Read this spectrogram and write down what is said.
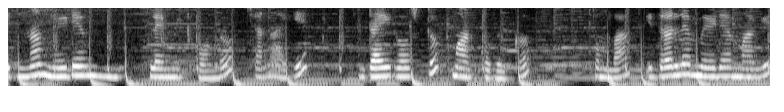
ಇದನ್ನ ಮೀಡಿಯಮ್ ಫ್ಲೇಮ್ ಇಟ್ಕೊಂಡು ಚೆನ್ನಾಗಿ ಡ್ರೈ ರೋಸ್ಟು ಮಾಡ್ಕೋಬೇಕು. ತುಂಬ, ಇದರಲ್ಲೇ ಮೀಡಿಯಮ್ ಆಗಿ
